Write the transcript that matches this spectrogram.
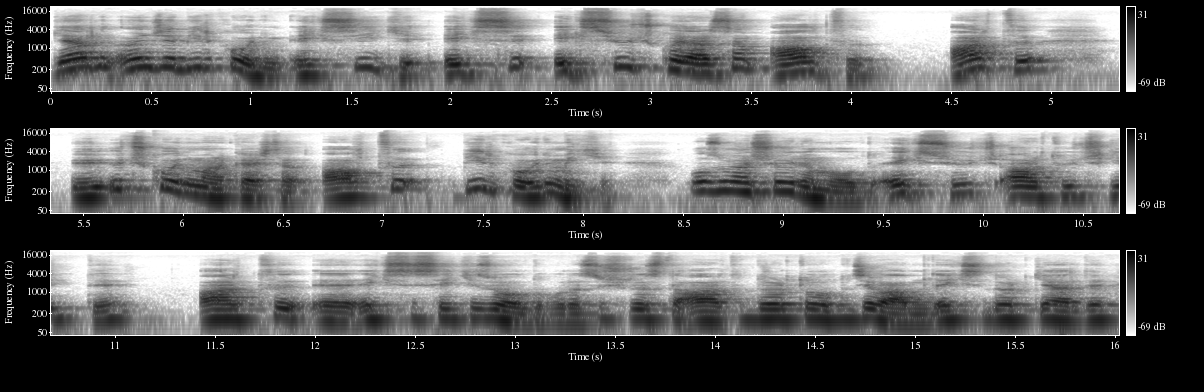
geldim önce 1 koydum. Eksi 2 eksi eksi 3 koyarsam 6 artı 3 koydum arkadaşlar. 6 1 koydum 2. O zaman şöyle mi oldu? Eksi 3 artı 3 gitti. Artı e, eksi 8 oldu burası. Şurası da artı 4 oldu. Cevabımda eksi 4 geldi.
